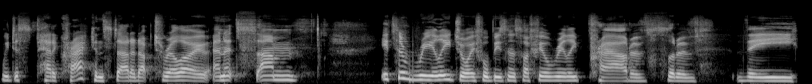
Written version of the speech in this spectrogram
we just had a crack and started up Torello, and it's um it's a really joyful business. I feel really proud of sort of the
